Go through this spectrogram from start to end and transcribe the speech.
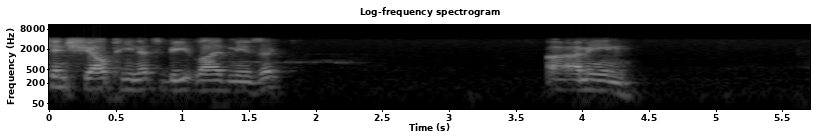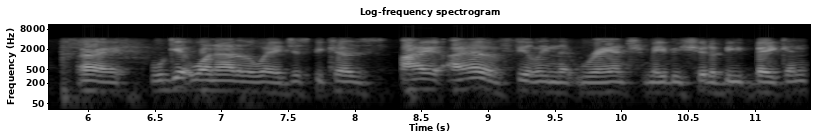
can shell peanuts beat live music? Uh, I mean, all right, we'll get one out of the way just because I I have a feeling that Ranch maybe should have beat Bacon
